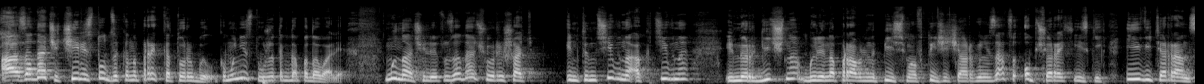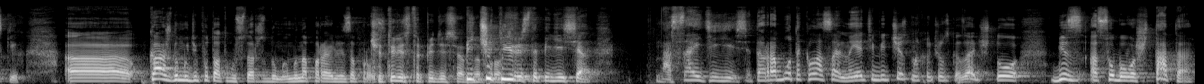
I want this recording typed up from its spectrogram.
А задача через тот законопроект, который был. Коммунисты уже тогда подавали. Мы начали эту задачу решать интенсивно, активно, энергично были направлены письма в тысячи организаций общероссийских и ветеранских. А, каждому депутату Государственной Думы мы направили запрос. 450 450. На сайте есть. Это работа колоссальная. Я тебе честно хочу сказать, что без особого штата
